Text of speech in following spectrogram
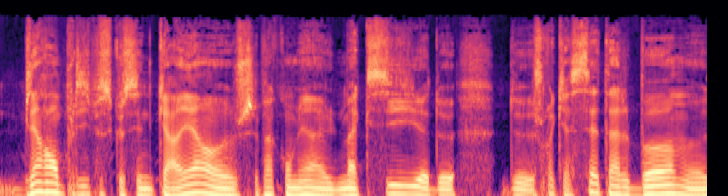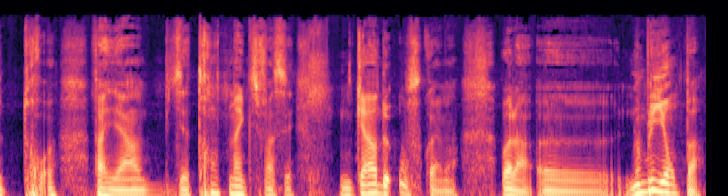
bien rempli parce que c'est une carrière, euh, je sais pas combien, une maxi de, de, je crois qu'il y a 7 albums, euh, enfin il y a, il y a 30 maxi, enfin c'est une carrière de ouf quand même. hein. Voilà, euh, n'oublions pas.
